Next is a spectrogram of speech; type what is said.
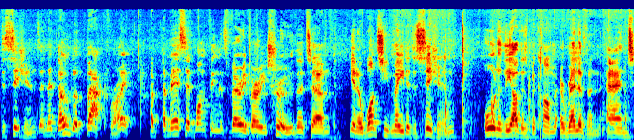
decisions and then don't look back, right? Amir said one thing that's very, very true that, um, you know, once you've made a decision, all of the others become irrelevant. And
